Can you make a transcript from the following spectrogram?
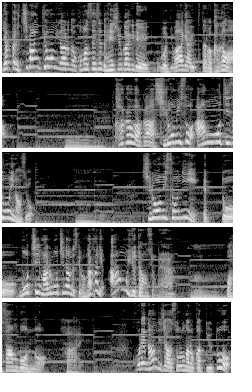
やっぱ一番興味があるのは小松先生と編集会議でワーギャー言ってたのは香川。うん。香川が白味噌あんもち雑煮なんですよ。うん。白味噌にえっと餅丸餅なんですけど中にあんを入れてあるんですよね。うん和三本の。はい。これなんでじゃあそうなのかっていうと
